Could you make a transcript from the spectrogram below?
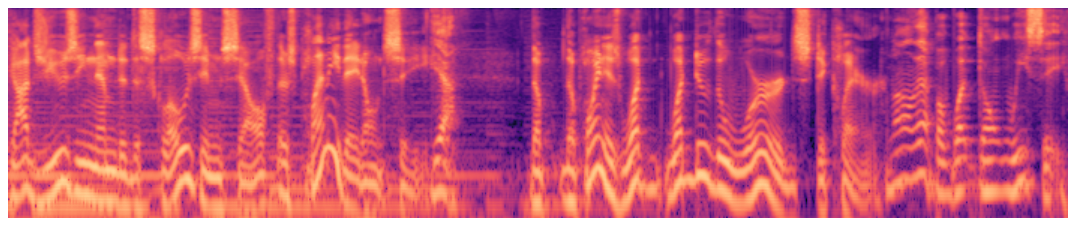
God's using them to disclose himself. There's plenty they don't see. Yeah. The, the point is, what, what do the words declare? And all that, but what don't we see?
